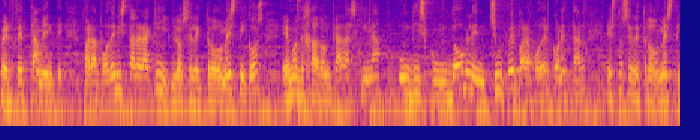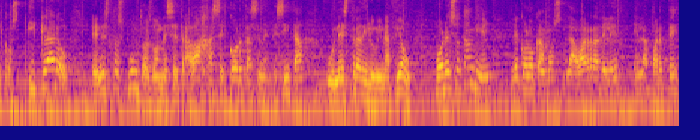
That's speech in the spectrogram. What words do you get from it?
perfectamente. Para poder instalar aquí los electrodomésticos, hemos dejado en cada esquina un disco, un doble enchufe para poder conectar estos electrodomésticos. Y claro, en estos puntos donde se trabaja, se corta, se necesita un extra de iluminación. Por eso también le colocamos la barra de LED en la parte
